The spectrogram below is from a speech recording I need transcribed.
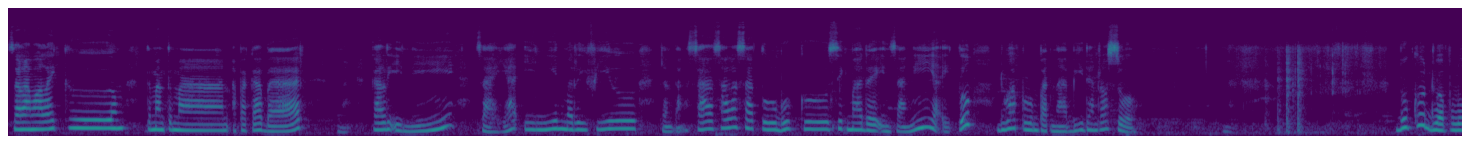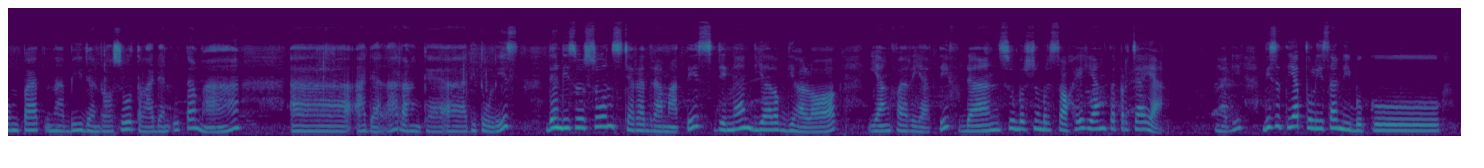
Assalamualaikum teman-teman, apa kabar? Nah, kali ini saya ingin mereview tentang salah satu buku Sigma Daya Insani yaitu 24 Nabi dan Rasul. Nah, buku 24 Nabi dan Rasul Teladan Utama uh, adalah rangkai uh, ditulis dan disusun secara dramatis dengan dialog-dialog yang variatif dan sumber-sumber sohih yang terpercaya. Jadi, di setiap tulisan di buku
